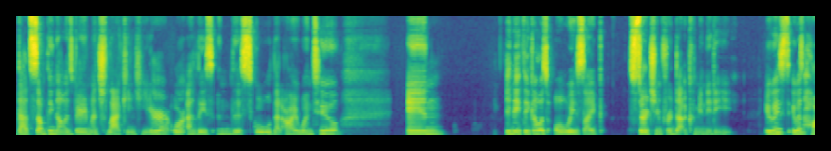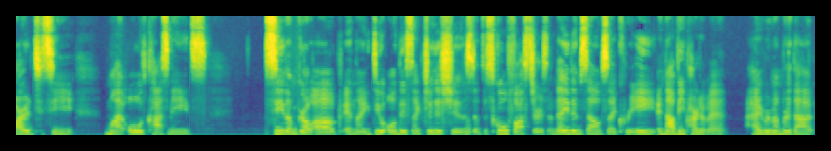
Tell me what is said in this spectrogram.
that's something that was very much lacking here, or at least in the school that I went to. And and I think I was always like searching for that community. It was it was hard to see my old classmates see them grow up and like do all these like traditions that the school fosters and they themselves like create and not be part of it. I remember that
